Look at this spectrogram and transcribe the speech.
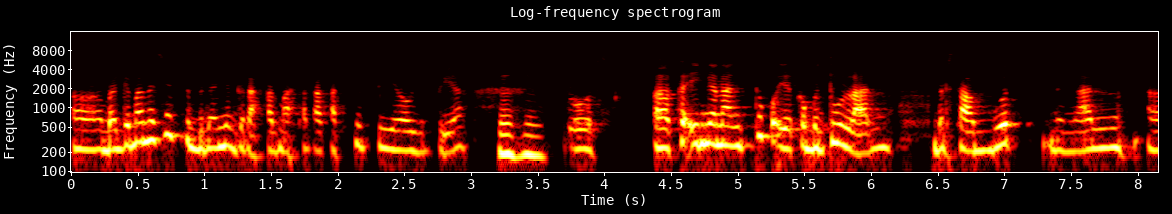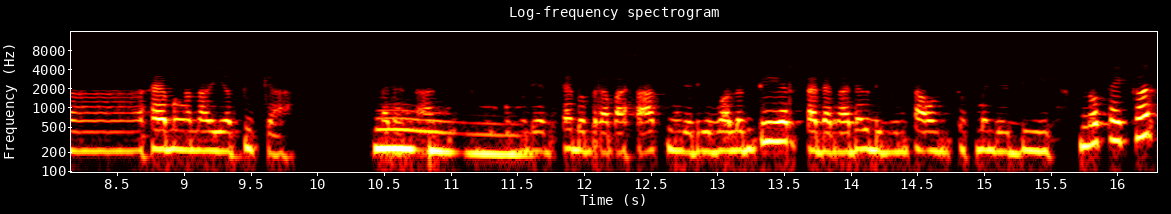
uh, bagaimana sih sebenarnya gerakan masyarakat sipil gitu ya mm -hmm. terus uh, keinginan itu kok ya kebetulan bersambut dengan uh, saya mengenal Yapika pada saat itu. Hmm. Kemudian saya beberapa saat menjadi volunteer, kadang-kadang diminta untuk menjadi note taker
